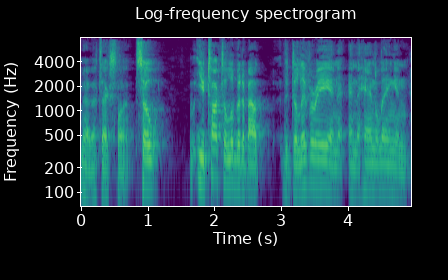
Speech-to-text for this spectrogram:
Yeah, that's excellent. So you talked a little bit about the delivery and, and the handling and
